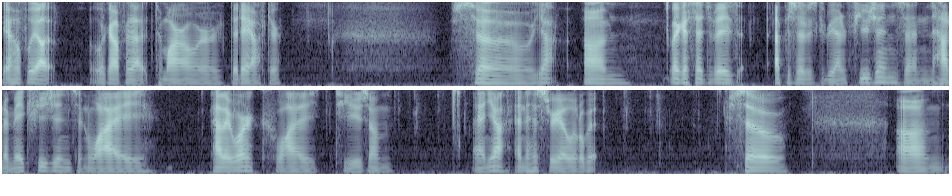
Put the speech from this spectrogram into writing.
yeah, hopefully I'll look out for that tomorrow or the day after. So yeah, um, like I said, today's episode is going to be on fusions and how to make fusions and why how they work, why to use them, and yeah, and the history a little bit. So, um,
